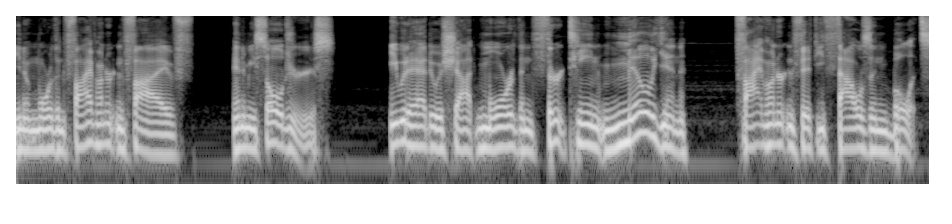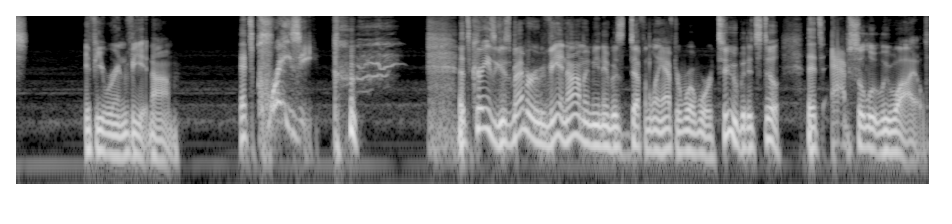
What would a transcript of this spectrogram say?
you know, more than 505 enemy soldiers, he would have had to have shot more than 13 million 550,000 bullets if he were in Vietnam. That's crazy. that's crazy because remember in Vietnam, I mean, it was definitely after World War II, but it's still, that's absolutely wild.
